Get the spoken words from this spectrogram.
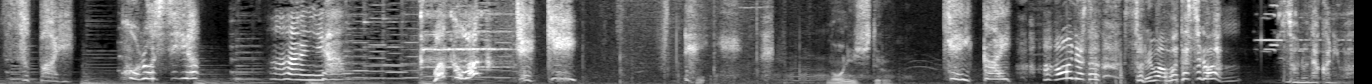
スパイ殺し屋。アーニャ。ワクワク敵何してる？警戒。アーニャさんそれは私が。その中には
